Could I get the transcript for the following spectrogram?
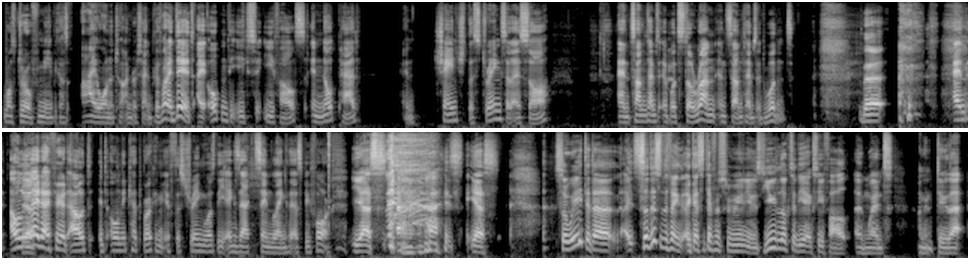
was drove me because I wanted to understand. Because what I did, I opened the exe files in Notepad and changed the strings that I saw. And sometimes it would still run, and sometimes it wouldn't. the And only Yeah. later I figured out it only kept working if the string was the exact same length as before. yes, yes. So we did a. So this is the thing. I guess the difference between you is you looked at the exe file and went, "I'm going to do that,"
